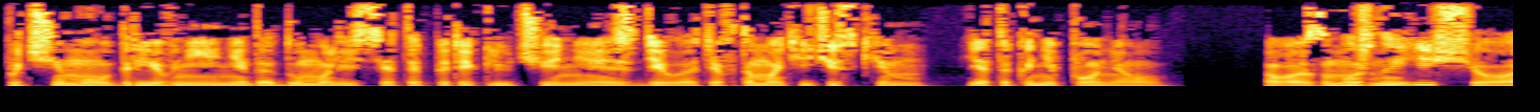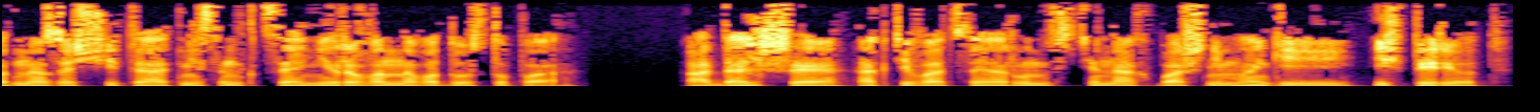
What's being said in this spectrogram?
Почему древние не додумались это переключение сделать автоматическим, я так и не понял. Возможно, еще одна защита от несанкционированного доступа. А дальше активация рун в стенах башни магии и вперед.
